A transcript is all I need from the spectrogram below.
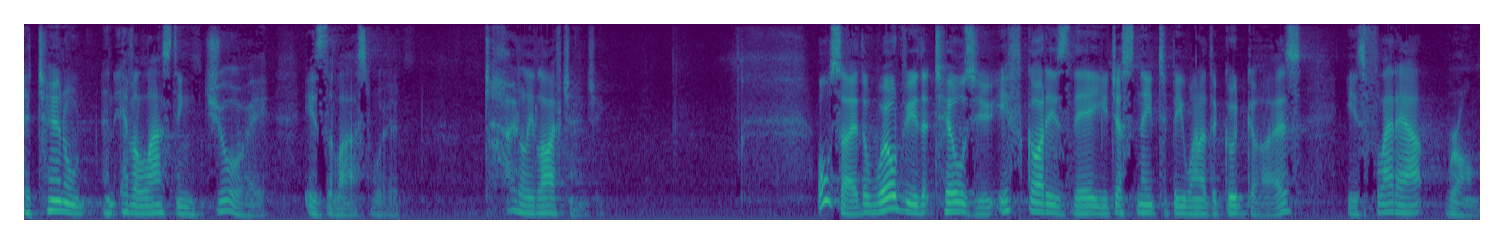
Eternal and everlasting joy is the last word. Totally life changing. Also, the worldview that tells you if God is there, you just need to be one of the good guys is flat out wrong.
